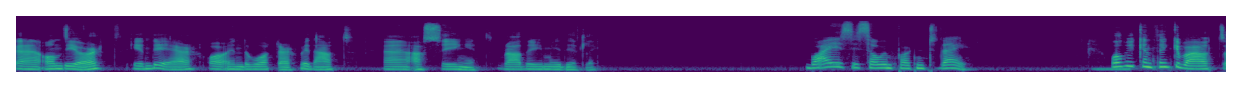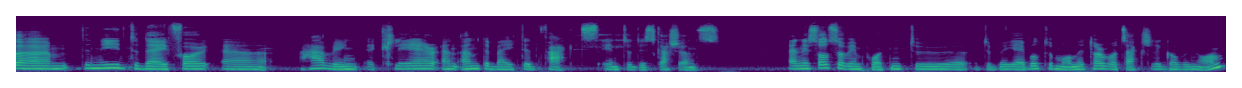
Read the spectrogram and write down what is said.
uh, on the earth, in the air, or in the water without uh, us seeing it rather immediately. Why is it so important today? Well, we can think about um, the need today for uh, having clear and undebated facts into discussions. And it's also important to, uh, to be able to monitor what's actually going on.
